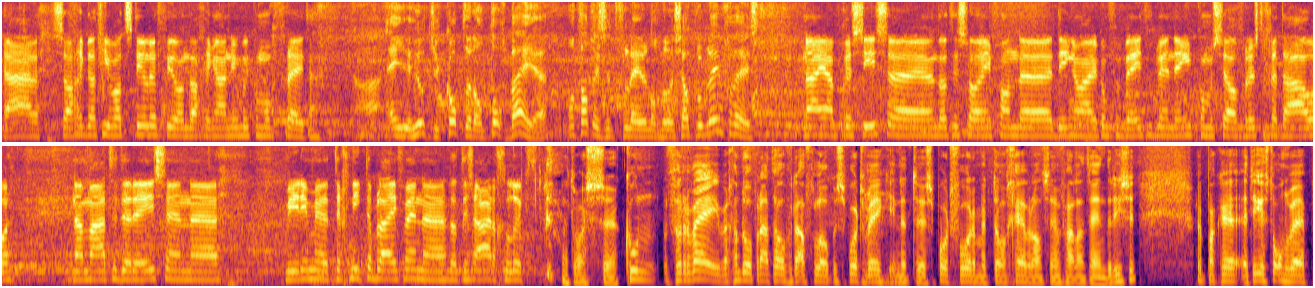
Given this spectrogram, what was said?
ja, zag ik dat hij wat stiller viel. En dacht ik, nou, nu moet ik hem opvreten. Ja, en je hield je kop er dan toch bij, hè? Want dat is in het verleden nog wel eens jouw probleem geweest. Nou ja, precies. Uh, dat is wel een van de dingen waar ik op verbeterd ben, denk ik. Om mezelf rustiger te houden naarmate de race. En uh, meer in techniek te blijven. En uh, dat is aardig gelukt. Dat was uh, Koen Verwij. We gaan doorpraten over de afgelopen sportweek... in het uh, Sportforum met Toon Gerbrands en Valentijn Driessen. We pakken het eerste onderwerp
